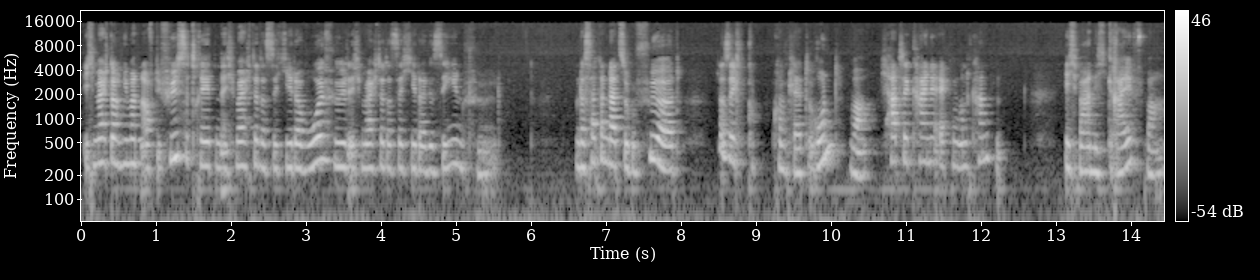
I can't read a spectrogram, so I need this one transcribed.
ich möchte auch niemanden auf die Füße treten. Ich möchte, dass sich jeder wohlfühlt. Ich möchte, dass sich jeder gesehen fühlt. Und das hat dann dazu geführt, dass ich komplett rund war. Ich hatte keine Ecken und Kanten. Ich war nicht greifbar.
